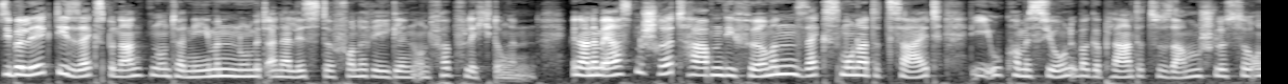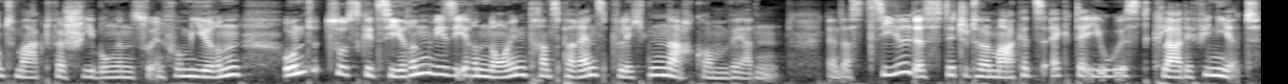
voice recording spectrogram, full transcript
Sie belegt die sechs benannten Unternehmen nun mit einer Liste von Regeln und Verpflichtungen. In einem ersten Schritt haben die Firmen sechs Monate Zeit, die EU-Kommission über geplante Zusammenschlüsse und Marktverschiebungen zu informieren und zu skizzieren, wie sie ihren neuen Transparenzpflichten nachkommen werden. Denn das Ziel des Digital Markets Act der EU ist klar definiert.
